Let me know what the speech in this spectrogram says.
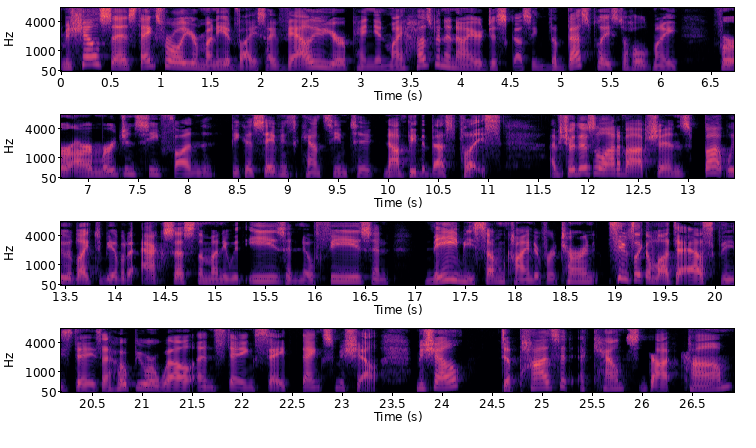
Michelle says, Thanks for all your money advice. I value your opinion. My husband and I are discussing the best place to hold money for our emergency fund because savings accounts seem to not be the best place. I'm sure there's a lot of options, but we would like to be able to access the money with ease and no fees and maybe some kind of return. Seems like a lot to ask these days. I hope you are well and staying safe. Thanks, Michelle. Michelle, depositaccounts.com.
